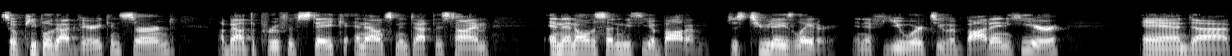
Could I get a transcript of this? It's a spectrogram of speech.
So people got very concerned about the proof of stake announcement at this time. And then all of a sudden we see a bottom just two days later. And if you were to have bought in here and uh,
